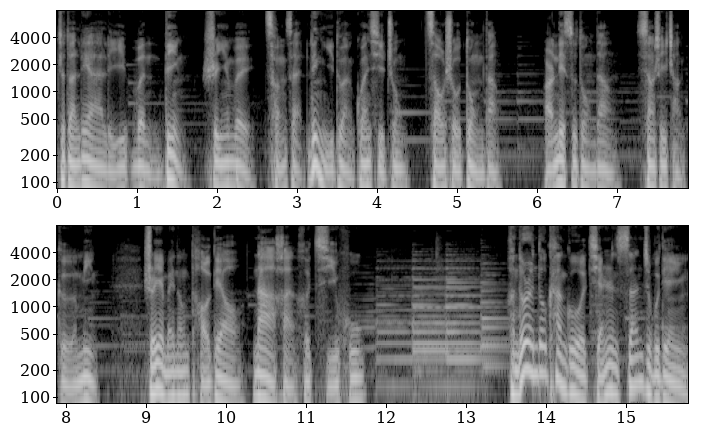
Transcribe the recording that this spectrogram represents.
这段恋爱里稳定，是因为曾在另一段关系中遭受动荡，而那次动荡像是一场革命，谁也没能逃掉呐喊和疾呼。很多人都看过《前任三》这部电影，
